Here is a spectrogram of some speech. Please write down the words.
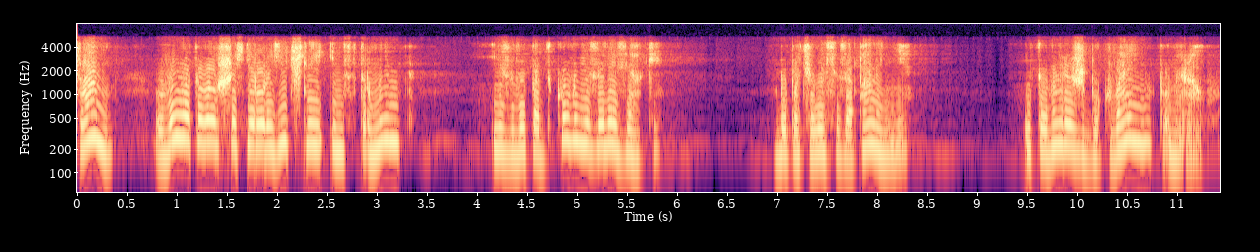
сам виготовивши хірургічний інструмент із випадкової залізяки, бо почалося запалення, і товариш буквально помирав.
